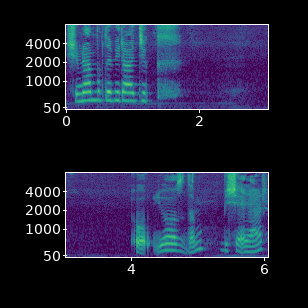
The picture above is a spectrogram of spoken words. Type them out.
Şimdi ben burada birazcık yazdım bir şeyler.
